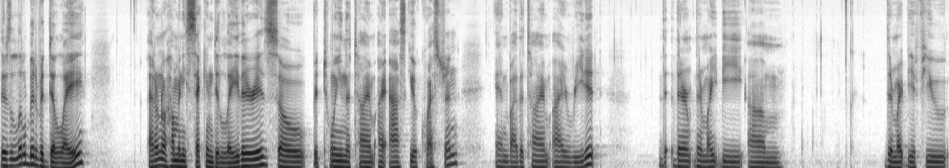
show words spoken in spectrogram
there's a little bit of a delay. I don't know how many second delay there is. So between the time I ask you a question and by the time I read it, th- there there might be um, there might be a few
